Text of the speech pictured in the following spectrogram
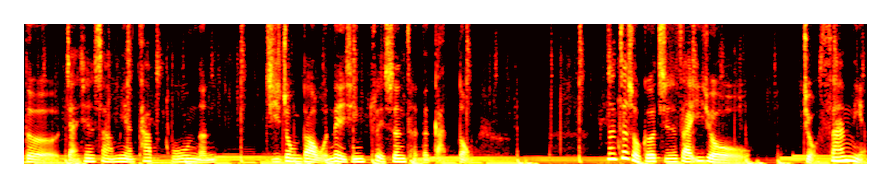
的展现上面，它不能集中到我内心最深层的感动。那这首歌其实在一九九三年。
